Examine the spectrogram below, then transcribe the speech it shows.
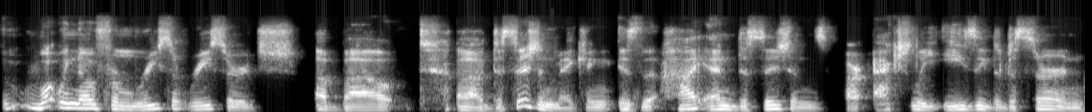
What we know from recent research about uh, decision making is that high end decisions are actually easy to discern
